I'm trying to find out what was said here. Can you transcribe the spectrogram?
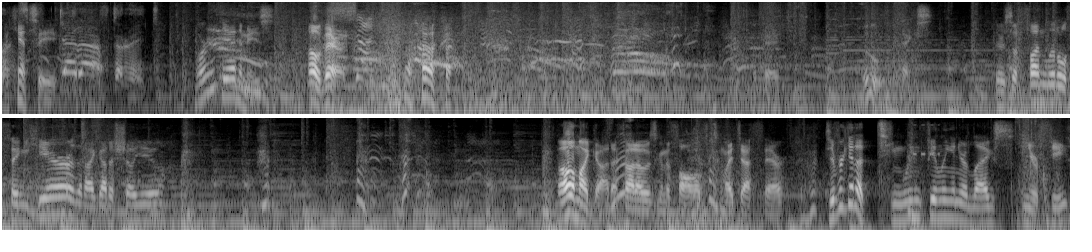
I can't see. Get after it. Where are the enemies? Oh, there. okay. Ooh, thanks. There's a fun little thing here that I gotta show you. Oh my god, I thought I was gonna fall to my death there. Do you ever get a tingling feeling in your legs, in your feet,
